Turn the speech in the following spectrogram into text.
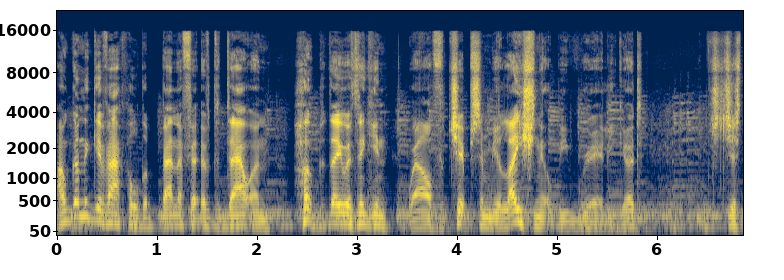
I'm going to give Apple the benefit of the doubt and hope that they were thinking, well, for chip simulation it'll be really good. It's just,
